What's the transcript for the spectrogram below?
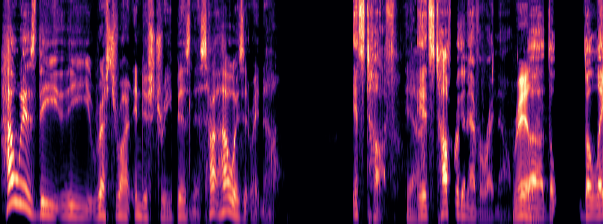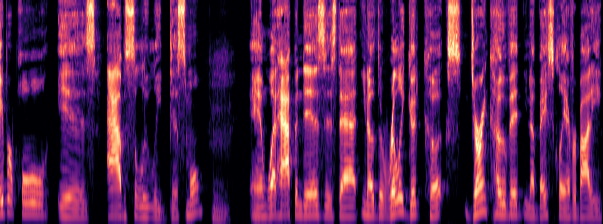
How is the the restaurant industry business? How how is it right now? It's tough. Yeah. It's tougher than ever right now. Really? The, the the labor pool is absolutely dismal. Hmm. And what happened is is that, you know, the really good cooks during COVID, you know, basically everybody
